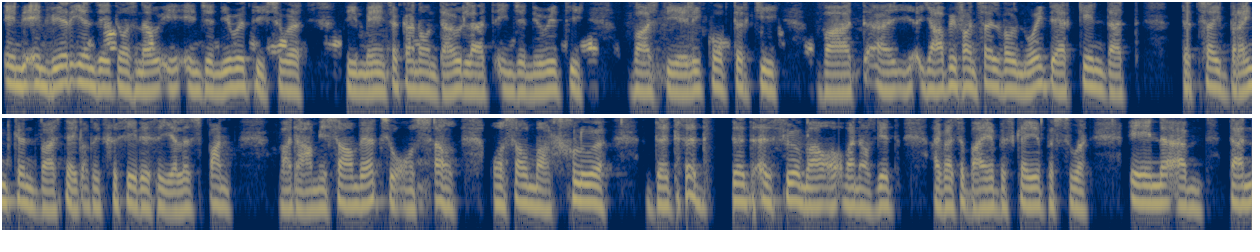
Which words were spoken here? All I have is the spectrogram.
en en weer eens het ons nou ingenuity so die mense kan onthou dat ingenuity was die helikoptertjie wat uh, Jabie van Sail wou nooit erken dat dit sy breinkind was net altyd gesê dis 'n hele span wat daarmee saamwerk so ons sal ons sal maar glo dit dit is so maar wanneer ons weet hy was 'n baie beskeie persoon. En um, dan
